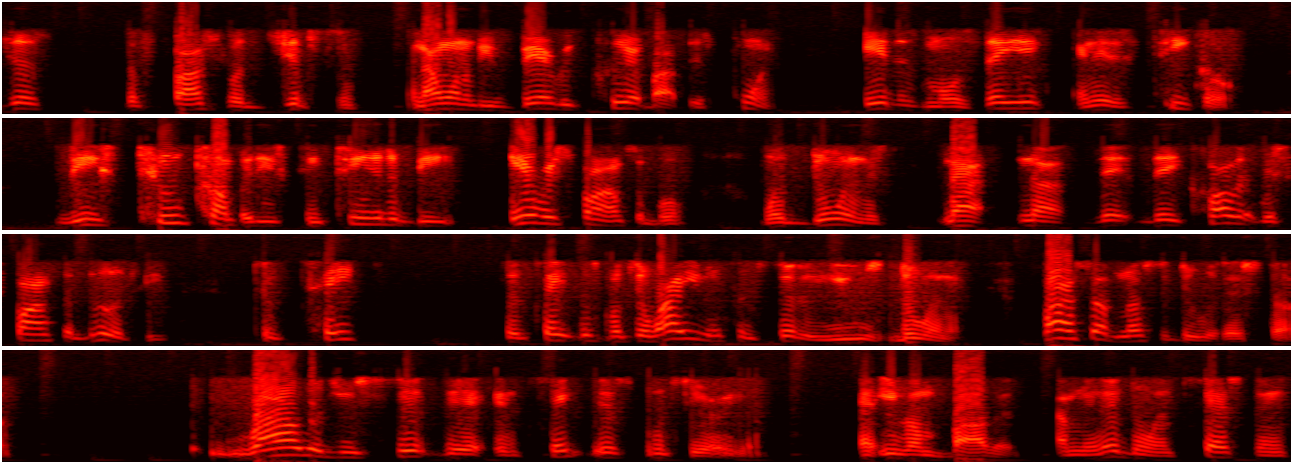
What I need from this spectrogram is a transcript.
just the phosphogypsum. And I want to be very clear about this point. It is Mosaic and it is TECO. These two companies continue to be irresponsible with doing this. Now, now they, they call it responsibility to take to take this material. Why even consider use doing it? Find something else to do with this stuff. Why would you sit there and take this material and even bother? I mean, they're doing testing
